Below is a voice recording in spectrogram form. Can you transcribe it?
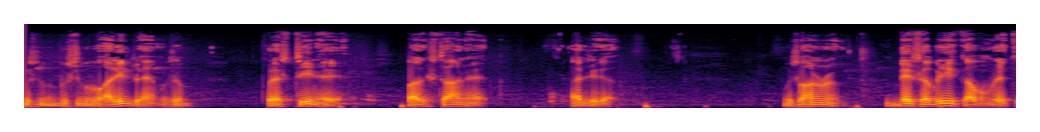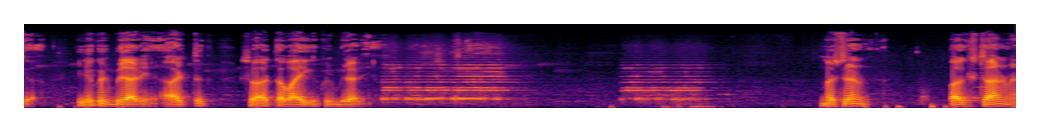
مسلم ممالک جو ہیں مسلم فلسطین ہے پاکستان ہے ہر جگہ مسلمانوں نے بے صبری کا معاملہ کیا یہ کچھ ملا نہیں آج تک تباہی کا کچھ ملا نہیں مثلاً پاکستان میں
